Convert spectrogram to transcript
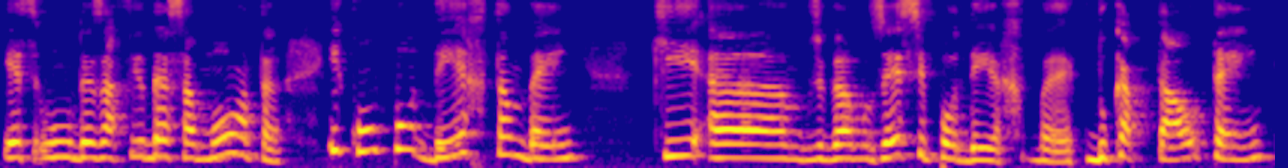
esse, um desafio dessa monta e com o poder também que, uh, digamos, esse poder uh, do capital tem,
